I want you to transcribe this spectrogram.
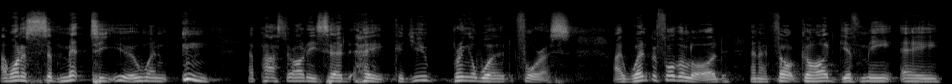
I want to submit to you when Pastor Audie said, "Hey, could you bring a word for us?" I went before the Lord and I felt God give me a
